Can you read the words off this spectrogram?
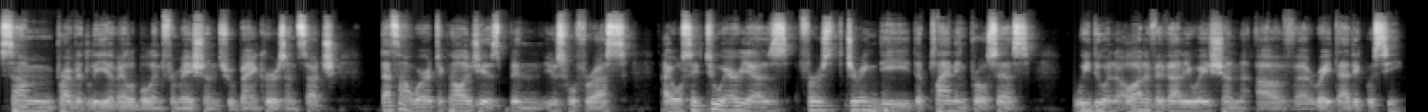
some privately available information through bankers and such. That's not where technology has been useful for us. I will say two areas. First, during the the planning process, we do a lot of evaluation of uh, rate adequacy.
